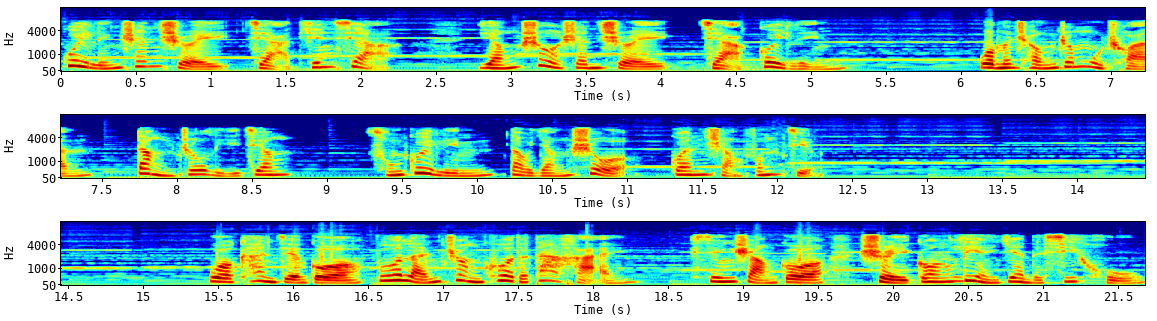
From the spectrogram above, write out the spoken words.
桂林山水甲天下，阳朔山水甲桂林。我们乘着木船荡舟漓江，从桂林到阳朔观赏风景。我看见过波澜壮阔的大海，欣赏过水光潋滟的西湖，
